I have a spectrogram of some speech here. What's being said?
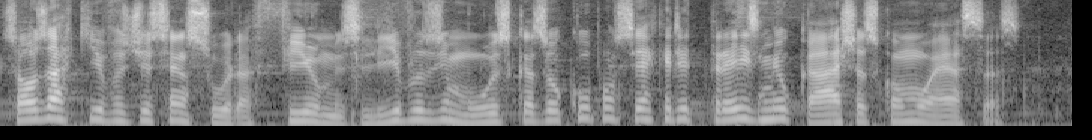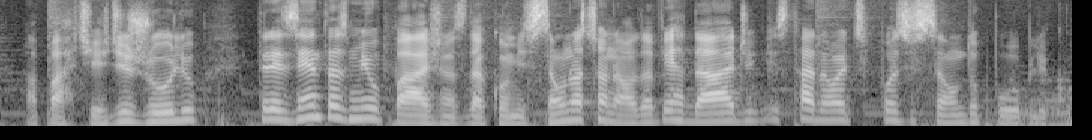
Só os arquivos de censura, filmes, livros e músicas ocupam cerca de 3 mil caixas como essas. A partir de julho, 300 mil páginas da Comissão Nacional da Verdade estarão à disposição do público.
